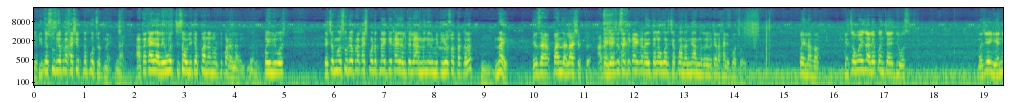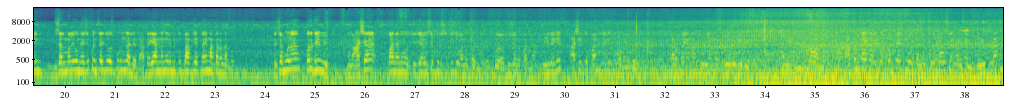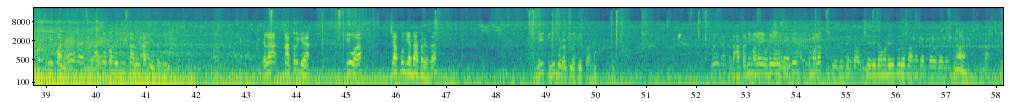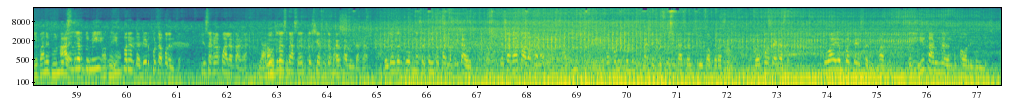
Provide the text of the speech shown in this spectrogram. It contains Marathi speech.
इथं सूर्यप्रकाश एकतर पोचत नाही. नाही. आता काय झालं वरची सावली त्या पानांवरती पडायला लागली. पहिली गोष्ट त्याच्यामुळे सूर्यप्रकाश पडत नाही ते काय झालं त्याला अन्न निर्मिती हे स्वतः करत. नाही. हे जा पान झालं अशक्त. आता ह्याच्यासाठी काय करायचं त्याला वरच्या पानांनी अन्नद्रव्य त्याला खाली पोहोचवायचं. पहिला भाग. ह्याचं वय झाले पंचेचाळीस दिवस. म्हणजे यांनी जन्माला येऊन ह्याचे पंचेचाळीस दिवस पूर्ण झालेत. आता हे अन्न निर्मितीत भाग येत नाही म्हातारा झालो. त्याच्यामुळं परत हे मग अशा पानांवरती ज्यावेळेस बुरशीचे जीवाणू पडणार ब- बीजाणू पडणार ही लगेच अशक्त पान लगेच रोगाला बळी करपा येणार पुढे येणार सगळे रोग येते. आणि हे पुढं वाढणार आपण काय करायचं? पंचायत दिवस झालं पुढं पाऊस येणार सांगितलं हे बुडातली तुम्ही पानं. अशा पद्धतीने काढून टाकली सगळी. त्याला कातर घ्या किंवा चाकू घ्या दात्र्याचा आणि ही बुडातलं ही पानं. आता हाताने मला एवढं व्यवस्थित ते तुम्हाला शेरी टमाट्याची पूर्व पानं काढता हे पानं ठेवून बी असं पाहिजे. जर तुम्ही इथपर्यंत दीड फुटापर्यंत ही सगळा पाला काढा. रोगग्रस्त असेल तर शेताच्या बाहेर काढून टाका. त्याच्यावर जर रोग नसेल तर इथं पडला तरी काय होत नाही. ते सगळा पाला काढा. आणि पकडून बुरशी असेल क्लिकोनिक असेल श्रीपापर असेल लोकोसाईड असेल किंवा एम पंचाळीस तरी मारलं तरी हे काढून झाल्यानंतर फवारणी करून घ्यायची.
